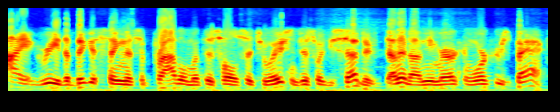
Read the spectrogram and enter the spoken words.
I agree. The biggest thing that's a problem with this whole situation, just what you said, they've done it on the American worker's back.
